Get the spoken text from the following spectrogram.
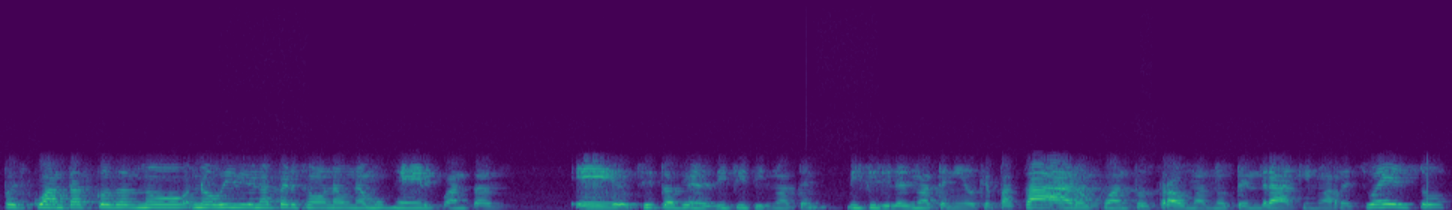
pues cuántas cosas no, no vive una persona, una mujer, cuántas eh, situaciones difíciles no, ha difíciles no ha tenido que pasar o cuántos traumas no tendrá que no ha resuelto.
